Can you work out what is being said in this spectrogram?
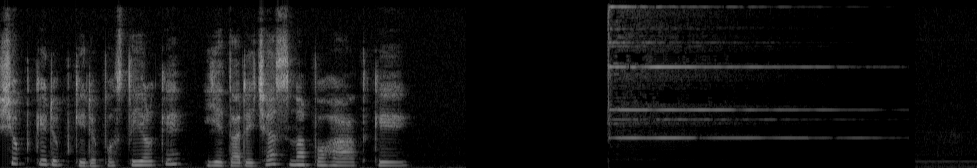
dubky, dubky do postýlky, je tady čas na pohádky.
